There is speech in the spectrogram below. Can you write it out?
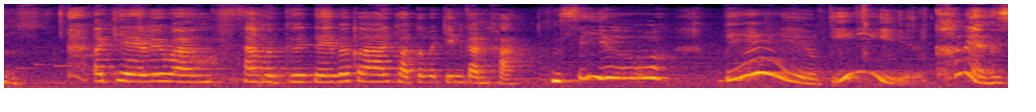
Okay everyone have a good day bye bye ขอตัวไปกินกันค่ะ See you babe eat goodness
